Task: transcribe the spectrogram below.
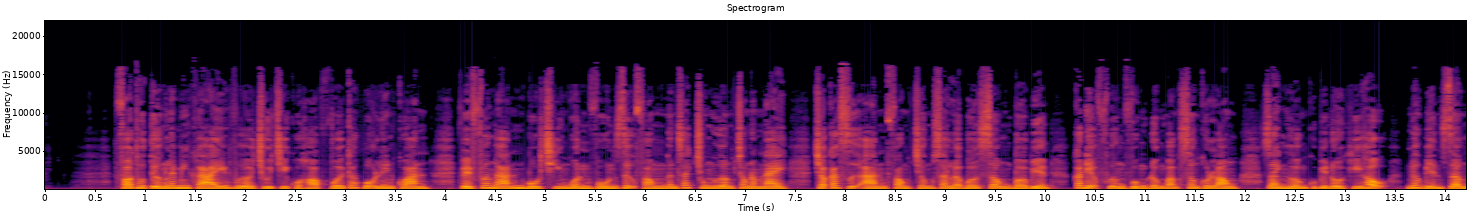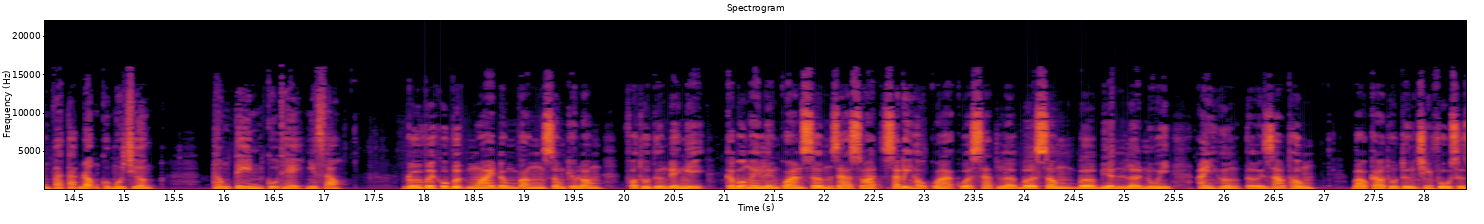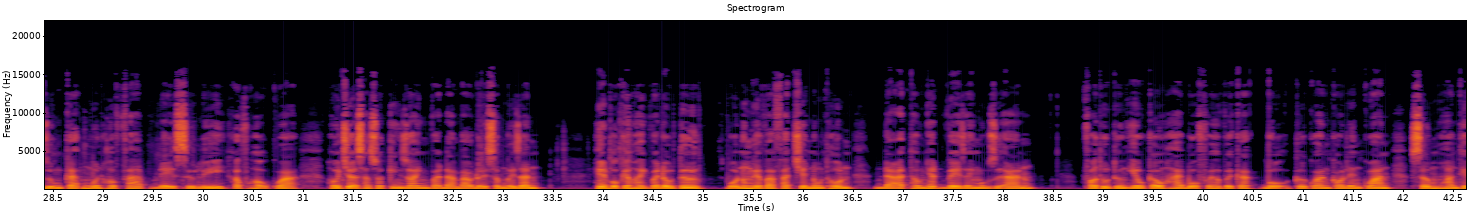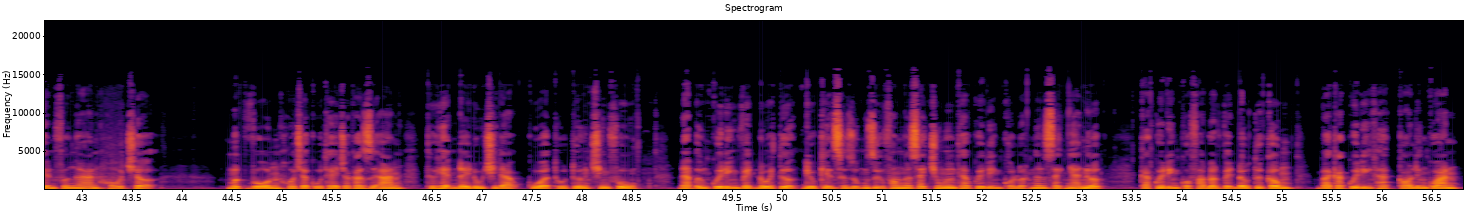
Phó Thủ tướng Lê Minh Khái vừa chủ trì cuộc họp với các bộ liên quan về phương án bố trí nguồn vốn dự phòng ngân sách trung ương trong năm nay cho các dự án phòng chống sạt lở bờ sông, bờ biển, các địa phương vùng đồng bằng sông Cửu Long do ảnh hưởng của biến đổi khí hậu, nước biển dâng và tác động của môi trường. Thông tin cụ thể như sau. Đối với khu vực ngoài đồng bằng sông Kiều Long, Phó Thủ tướng đề nghị các bộ ngành liên quan sớm ra soát, xác định hậu quả của sạt lở bờ sông, bờ biển, lở núi, ảnh hưởng tới giao thông, báo cáo Thủ tướng Chính phủ sử dụng các nguồn hợp pháp để xử lý, khắc phục hậu quả, hỗ trợ sản xuất kinh doanh và đảm bảo đời sống người dân. Hiện Bộ Kế hoạch và Đầu tư, Bộ Nông nghiệp và Phát triển Nông thôn đã thống nhất về danh mục dự án. Phó Thủ tướng yêu cầu hai bộ phối hợp với các bộ, cơ quan có liên quan sớm hoàn thiện phương án hỗ trợ mức vốn hỗ trợ cụ thể cho các dự án, thực hiện đầy đủ chỉ đạo của Thủ tướng Chính phủ, đáp ứng quy định về đối tượng, điều kiện sử dụng dự phòng ngân sách trung ương theo quy định của Luật Ngân sách Nhà nước, các quy định của pháp luật về đầu tư công và các quy định khác có liên quan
